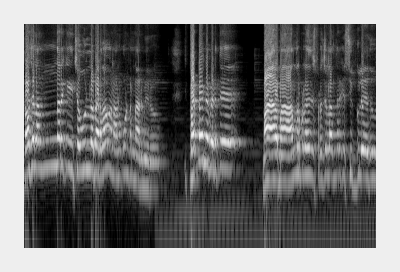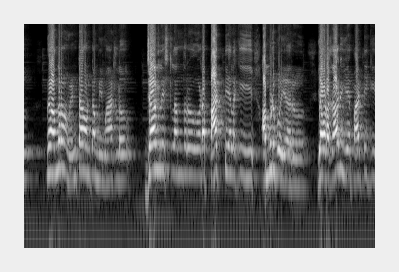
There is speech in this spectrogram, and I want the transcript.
ప్రజలందరికీ చెవుల్లో పెడదాం అని అనుకుంటున్నారు మీరు పెట్టండి పెడితే మా మా ఆంధ్రప్రదేశ్ ప్రజలందరికీ సిగ్గు లేదు. మేమందరం వింటా ఉంటాం మీ మాటలు. జర్నలిస్టులందరూ కూడా పార్టీలకి అమ్ముడుపోయారు. ఎవడకాడు ఏ పార్టీకి?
